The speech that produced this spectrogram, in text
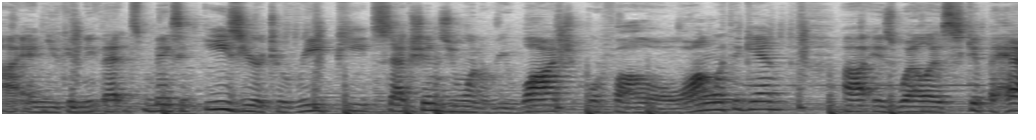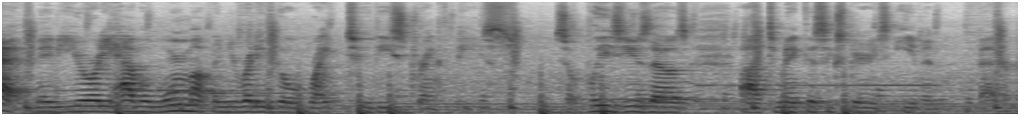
Uh, and you can that makes it easier to repeat sections you want to rewatch or follow along with again uh, as well as skip ahead. Maybe you already have a warm up and you're ready to go right to the strength piece. So please use those uh, to make this experience even better.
